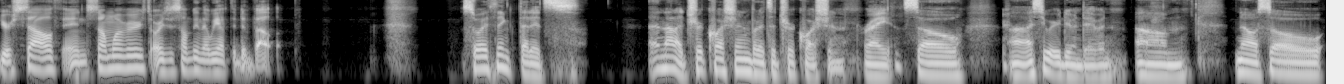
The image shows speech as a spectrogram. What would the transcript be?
yourself in some others? Or is it something that we have to develop? so I think that it's uh, not a trick question, but it's a trick question, right? So uh, I see what you're doing, David. Um, no, so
